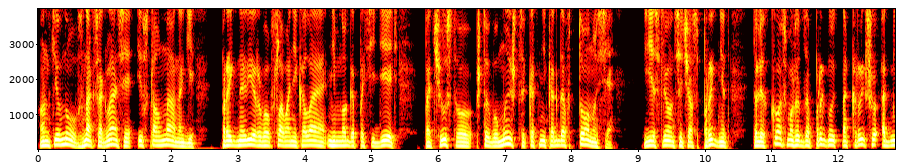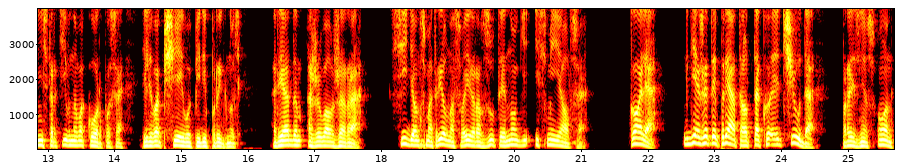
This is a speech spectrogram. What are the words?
Он кивнул в знак согласия и встал на ноги, проигнорировав слова Николая немного посидеть, почувствовав, что его мышцы как никогда в тонусе. Если он сейчас прыгнет, то легко сможет запрыгнуть на крышу административного корпуса или вообще его перепрыгнуть. Рядом оживал жара. Сидя, он смотрел на свои разутые ноги и смеялся. «Коля, где же ты прятал такое чудо?» — произнес он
